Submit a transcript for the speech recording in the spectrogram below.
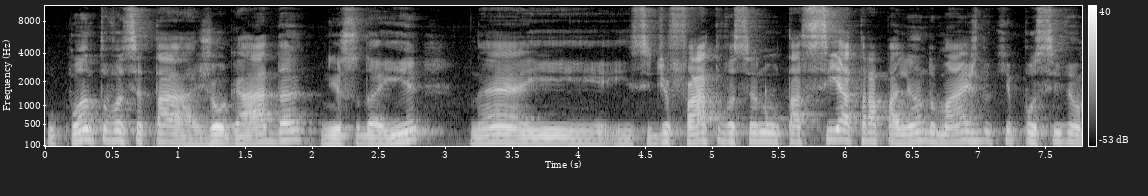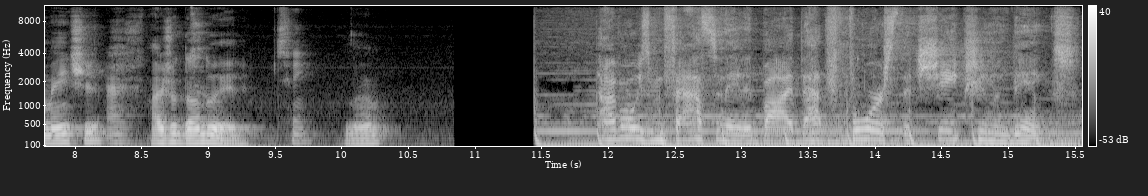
o quanto você está jogada nisso daí né? E, e se de fato você não está se atrapalhando mais do que possivelmente ajudando ele. Sim. Né? I've always been fascinated by that force that shapes human beings.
